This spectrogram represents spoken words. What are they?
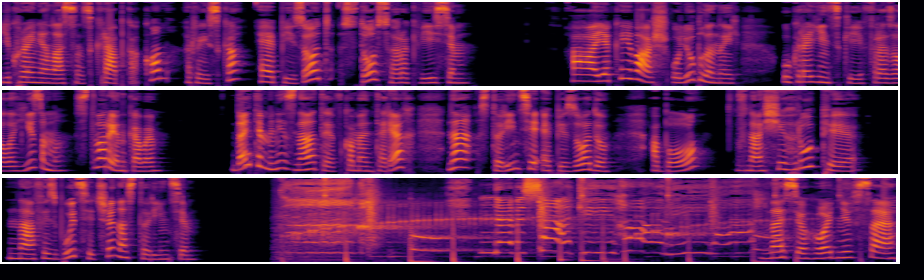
ukrainianlessons.com риска епізод 148. А який ваш улюблений український фразологізм з тваринками? Дайте мені знати в коментарях на сторінці епізоду або в нашій групі на Фейсбуці чи на сторінці. На сьогодні все.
